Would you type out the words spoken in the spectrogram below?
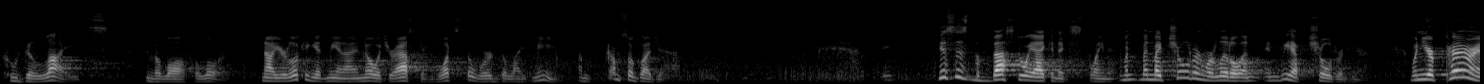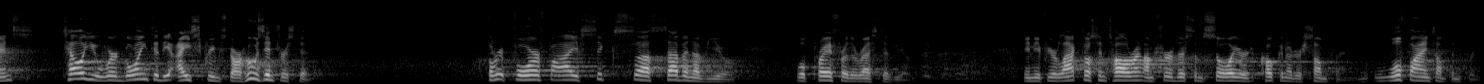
who delights in the law of the Lord. Now you're looking at me and I know what you're asking. What's the word delight mean? I'm, I'm so glad you asked. This is the best way I can explain it. When, when my children were little, and, and we have children here, when your parents tell you we're going to the ice cream store. Who's interested? Three, four, five, six, uh, seven of you. We'll pray for the rest of you. And if you're lactose intolerant, I'm sure there's some soy or coconut or something. We'll find something for you.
